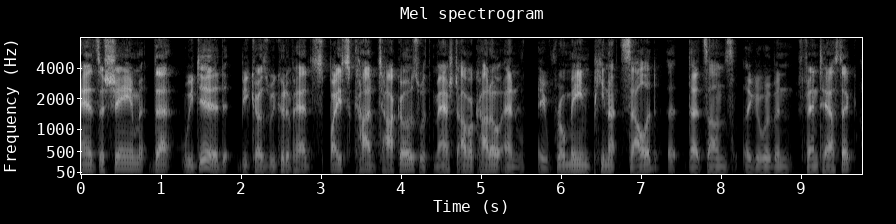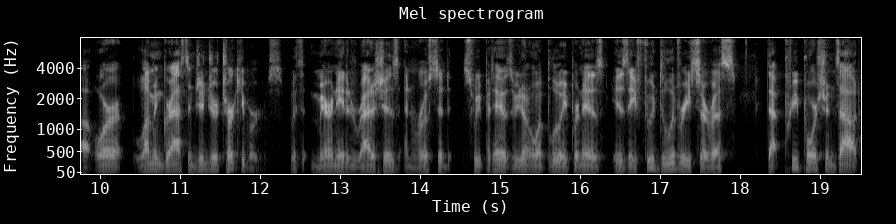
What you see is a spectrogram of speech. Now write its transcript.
And it's a shame that we did because we could have had spiced cod tacos with mashed avocado and a romaine peanut salad. That, that sounds like it would have been fantastic. Uh, or lemongrass and ginger turkey burgers with marinated radishes and roasted sweet potatoes. If you don't know what Blue Apron is, is a food delivery service that pre-portions out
